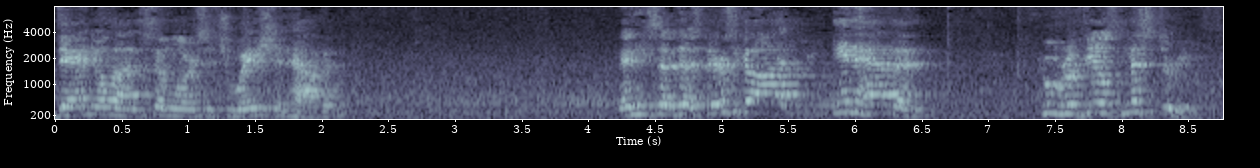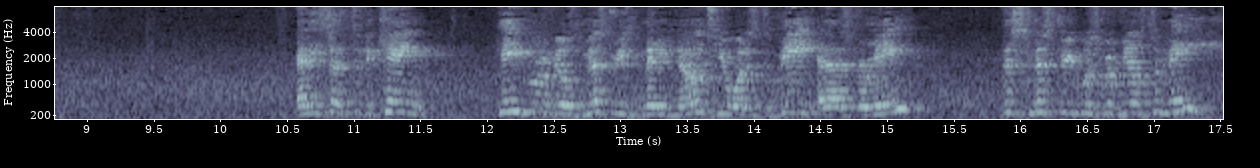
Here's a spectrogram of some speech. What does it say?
Daniel had a similar situation happen. And he said this There's a God in heaven who reveals mysteries. And he says to the king, He who reveals mysteries made known to you what is to be. And as for me, this mystery was revealed to me.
